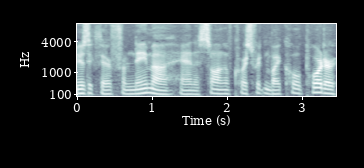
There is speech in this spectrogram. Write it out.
Music there from Naima, and a song, of course, written by Cole Porter,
